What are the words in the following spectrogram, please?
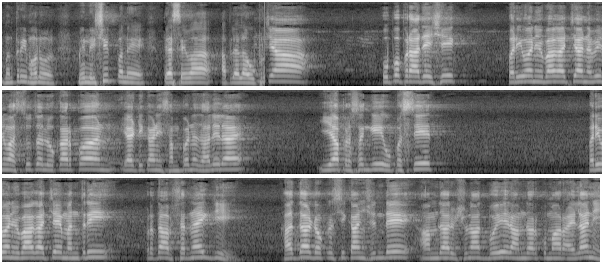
मंत्री म्हणून मी निश्चितपणे त्या सेवा आपल्याला उप उपप्रादेशिक परिवहन विभागाच्या नवीन वास्तूचं लोकार्पण या ठिकाणी संपन्न झालेलं आहे. या प्रसंगी उपस्थित परिवहन विभागाचे मंत्री प्रताप सरनाईकजी खासदार डॉक्टर श्रीकांत शिंदे आमदार विश्वनाथ भोईर आमदार कुमार ऐलानी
